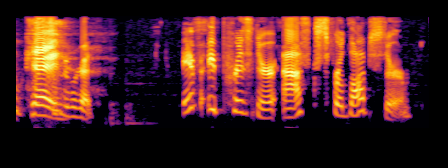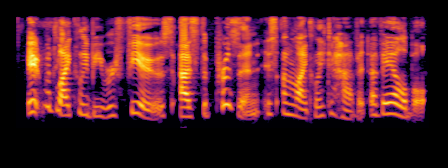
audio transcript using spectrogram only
Okay. we're good. If a prisoner asks for lobster, it would likely be refused as the prison is unlikely to have it available.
